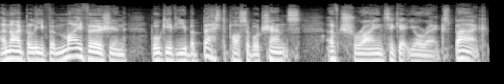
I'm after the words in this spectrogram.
and I believe that my version will give you the best possible chance of trying to get your ex back.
